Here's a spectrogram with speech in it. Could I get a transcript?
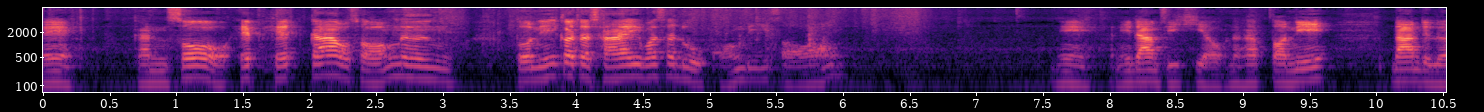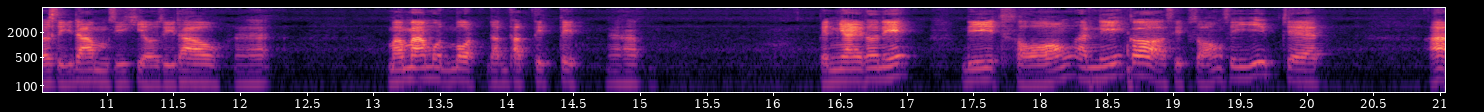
นี่ กันโซ่ FH 921 ตัวนี้ก็จะใช้วัสดุของ D2 นี่อันนี้ด้ามสีเขียวนะครับ ตอนนี้ด้ามจะเหลือสีดำสีเขียวสีเทานะฮะมามาหมดหมดดำตัดติดติดๆนะครับ เป็นไงตัวนี้ D2 อันนี้ก็12 C 27อะ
